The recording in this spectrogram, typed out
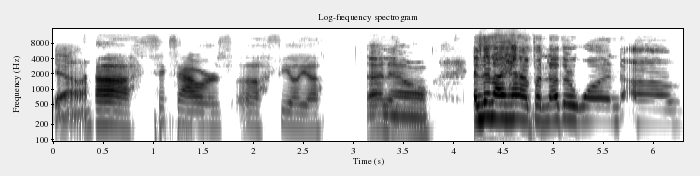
Yeah, Ah, six hours. Ugh, feel ya. I know. And then I have another one um,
